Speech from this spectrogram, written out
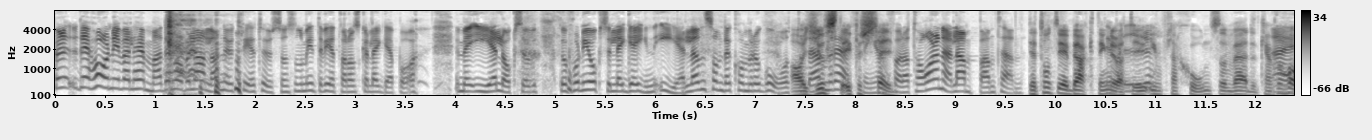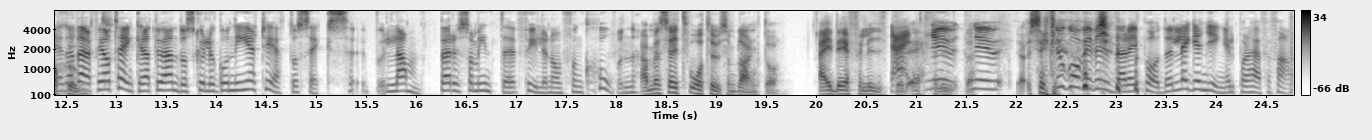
För det har ni väl hemma, det har väl alla nu 3000 som de inte vet vad de ska lägga på. Med el också. Då får ni också lägga in elen som det kommer att gå åt Ja, och den just det, för sig. för att ha den här lampan tänd. Det tror inte jag i beaktning Det nu, att det är ju inflation, så värdet kanske Nej, har det är sjunkit. därför jag tänker att du ändå skulle gå ner till 1 och 6 lampor som inte fyller någon funktion. Ja, men säg 2000 blankt då. Nej, det är för lite. det är Nej, för nu, lite. nu, Ja, nu går vi vidare i podden. Lägg en jingel på det här för fan.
